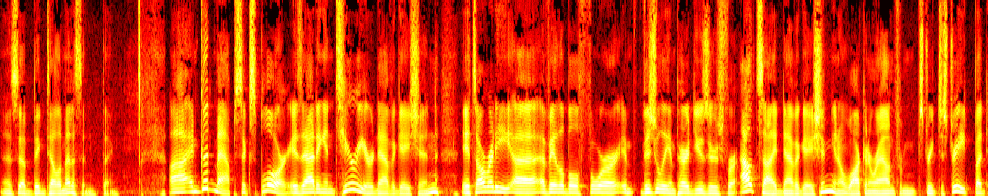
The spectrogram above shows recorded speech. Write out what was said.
It's a big telemedicine thing. Uh, and Good Maps Explore is adding interior navigation. It's already uh, available for im- visually impaired users for outside navigation, you know, walking around from street to street. But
